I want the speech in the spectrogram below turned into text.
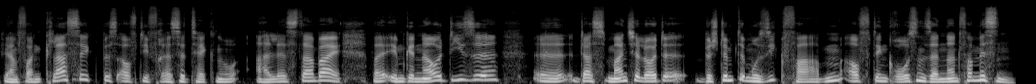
Wir haben von Klassik bis auf die Fresse Techno alles dabei. Weil eben genau diese, äh, dass manche Leute bestimmte Musikfarben auf den großen Sendern vermissen.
